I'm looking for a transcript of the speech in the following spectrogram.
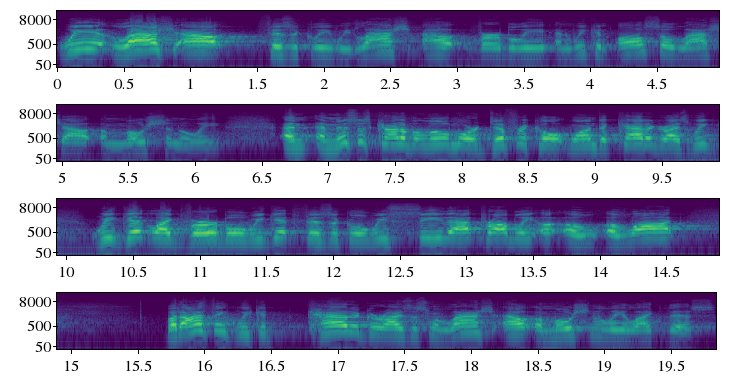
we lash out physically, we lash out verbally, and we can also lash out emotionally. And, and this is kind of a little more difficult one to categorize. We, we get like verbal, we get physical, we see that probably a, a, a lot. But I think we could categorize this one, lash out emotionally like this.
